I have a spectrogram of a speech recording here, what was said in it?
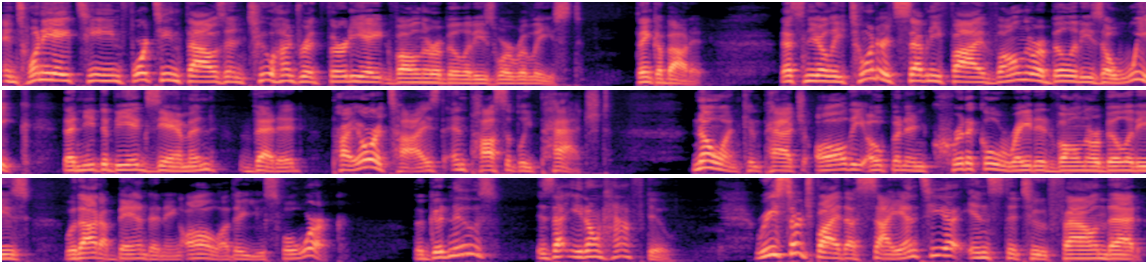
In 2018, 14,238 vulnerabilities were released. Think about it. That's nearly 275 vulnerabilities a week that need to be examined, vetted, prioritized, and possibly patched. No one can patch all the open and critical rated vulnerabilities without abandoning all other useful work. The good news is that you don't have to. Research by the Cyentia Institute found that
